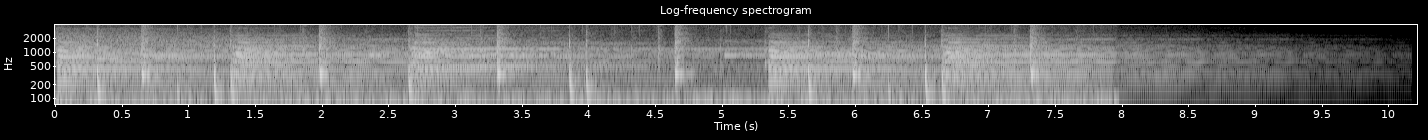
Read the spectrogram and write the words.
Bye.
